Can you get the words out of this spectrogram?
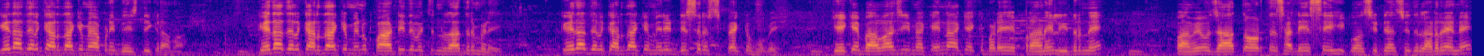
ਕਿਹਦਾ ਦਿਲ ਕਰਦਾ ਕਿ ਮੈਂ ਆਪਣੀ ਬੇਇੱਜ਼ਤੀ ਕਰਾਵਾਂ? ਕਿਹਦਾ ਦਿਲ ਕਰਦਾ ਕਿ ਮੈਨੂੰ ਪਾਰਟੀ ਦੇ ਵਿੱਚ ਨਰਾਦਰ ਮਿਲੇ? ਕਿਹਦਾ ਦਿਲ ਕਰਦਾ ਕਿ ਮੇਰੀ ਡਿਸਰਿਸਪੈਕਟ ਹੋਵੇ? ਕੇ ਕੇ ਬਾਵਾ ਜੀ, ਮੈਂ ਕਹਿੰਨਾ ਕਿ ਇੱਕ ਬੜੇ ਪੁਰਾਣੇ ਲੀਡਰ ਨੇ। ਭਾਵੇਂ ਉਹ ਜ਼ਾਤ ਤੌਰ ਤੇ ਸਾਡੇ ਇਸੇ ਹੀ ਕਨਸਟੀਟੂਐਂਸੀ ਤੇ ਲੜ ਰਹੇ ਨੇ,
